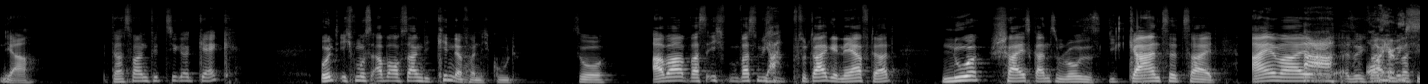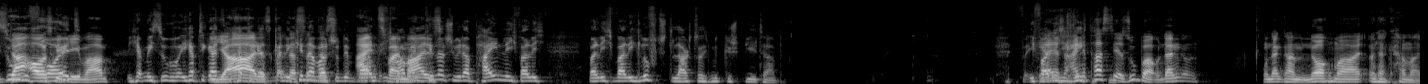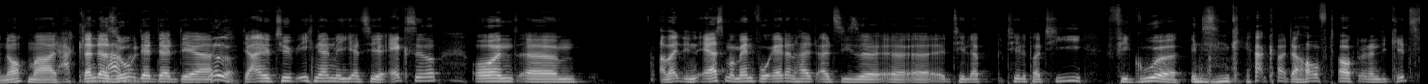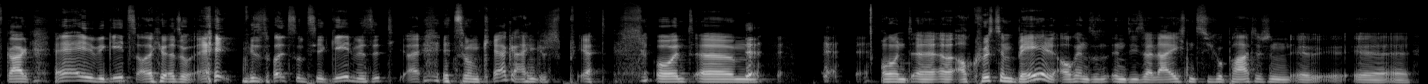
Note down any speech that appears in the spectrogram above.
ja. Das war ein witziger Gag. Und ich muss aber auch sagen, die Kinder fand ich gut. So. Aber was ich, was mich ja. total genervt hat, nur scheiß Guns N' Roses. Die ganze Zeit einmal, ah, also ich oh, weiß nicht, was sie so da gefreut. ausgegeben haben. Ich habe mich so gefreut. Ich habe die ganze ja, ich ganze, meine das, Kinder das, waren schon ein, zwei Mal. meinen Kindern schon wieder peinlich, weil ich, weil ich, weil ich Luftschlagzeug mitgespielt habe. Ich ja, das eine passt ja super und dann und dann kam nochmal und dann kam er nochmal. Ja, dann der so der der der, der eine Typ, ich nenne mich jetzt hier Axel und ähm, aber den ersten Moment, wo er dann halt als diese äh, äh Tele Telepathie-Figur in diesem Kerker da auftaucht und dann die Kids fragt, hey, wie geht's euch? Oder so, hey, wie soll's uns hier gehen? Wir sind hier in so einem Kerker eingesperrt. Und, ähm, und äh, äh auch Christian Bale, auch in, so, in dieser leichten psychopathischen äh, äh, äh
